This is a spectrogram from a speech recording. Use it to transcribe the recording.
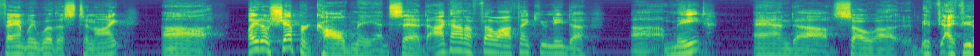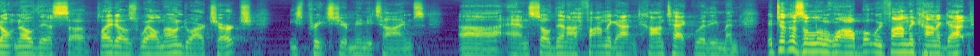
family with us tonight. Uh, Plato Shepherd called me and said, I got a fellow I think you need to uh, meet. And uh, so, uh, if, if you don't know this, uh, Plato's well known to our church. He's preached here many times. Uh, and so then I finally got in contact with him, and it took us a little while, but we finally kind of got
